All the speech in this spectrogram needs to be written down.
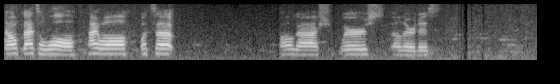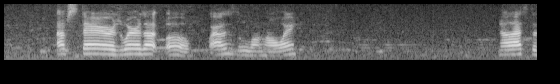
Nope, that's a wall. Hi, wall. What's up? Oh gosh, where's. Oh, there it is. Upstairs, where's up? Oh, wow, this is a long hallway. No, that's the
